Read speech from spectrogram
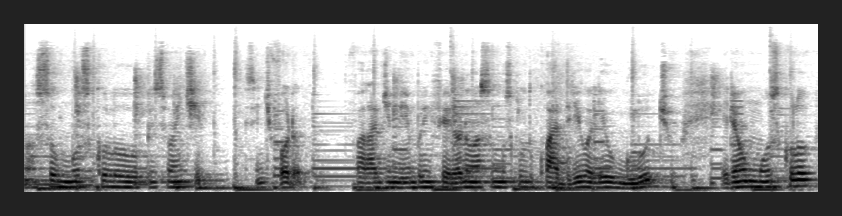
Nosso músculo, principalmente se a gente for falar de membro inferior, o nosso músculo do quadril ali, o glúteo, ele é um músculo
